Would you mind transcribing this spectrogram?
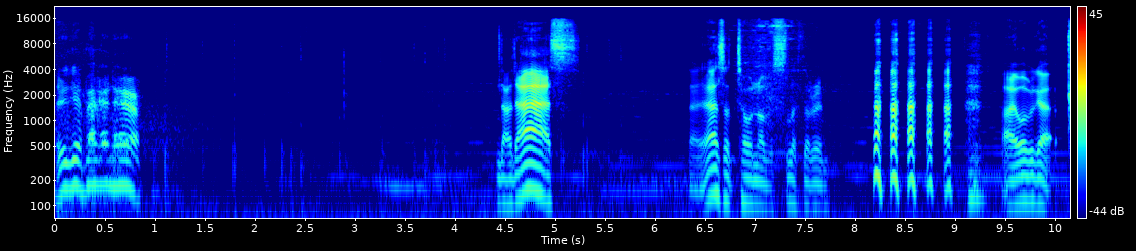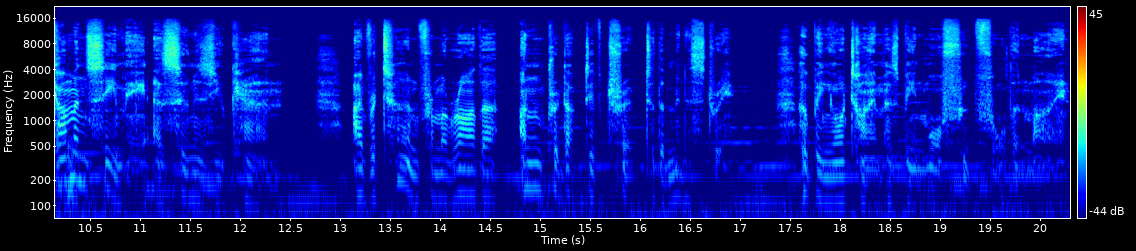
Let me get back in here. Now that's now that's a tone of a Slytherin. All right, what we got? Come and see me as soon as you can. I've returned from a rather unproductive trip to the Ministry, hoping your time has been more fruitful than mine.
